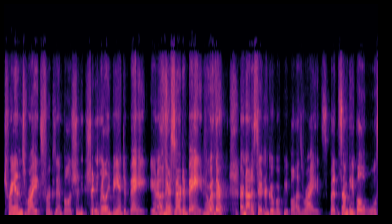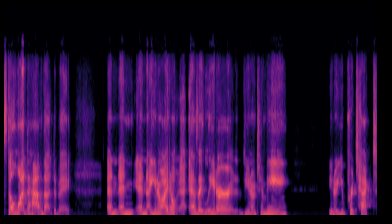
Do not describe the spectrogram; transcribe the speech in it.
trans rights, for example, shouldn't shouldn't really be a debate. You know, there's no debate whether or not a certain group of people has rights, but some people will still want to have that debate. And and and you know, I don't as a leader, you know, to me, you know, you protect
